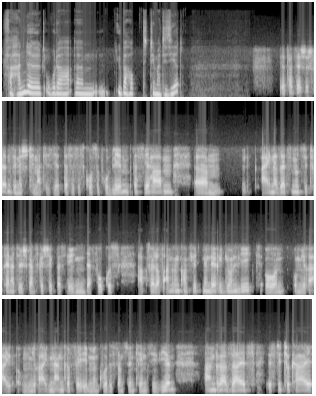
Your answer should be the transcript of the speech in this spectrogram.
verhandelt oder ähm, überhaupt thematisiert? Ja, tatsächlich werden sie nicht thematisiert. Das ist das große Problem, das wir haben. Ähm, einerseits nutzt die Türkei natürlich ganz geschickt, dass eben der Fokus aktuell auf anderen Konflikten in der Region liegt und um ihre, um ihre eigenen Angriffe eben in Kurdistan zu intensivieren. Andererseits ist die Türkei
